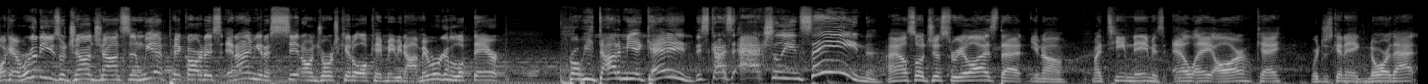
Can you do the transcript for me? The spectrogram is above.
Okay, we're gonna use our John Johnson. We have pick artists, and I'm gonna sit on George Kittle. Okay, maybe not. Maybe we're gonna look there. Bro, he dotted me again. This guy's actually insane. I also just realized that, you know, my team name is LAR, okay? We're just gonna ignore that.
